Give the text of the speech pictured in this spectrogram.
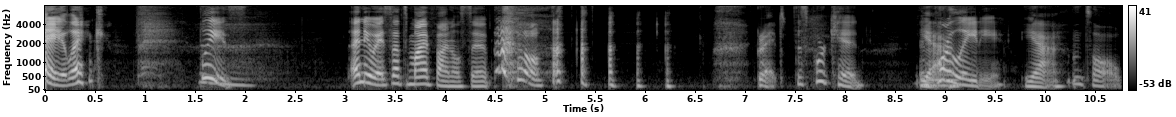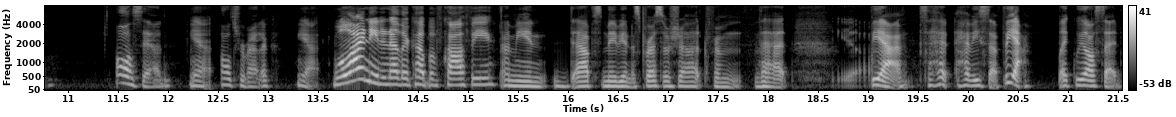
away. Like, please. Anyways, that's my final sip. Great. This poor kid. Yeah. Poor lady. Yeah. It's all, all sad, Yeah. all traumatic. Yeah. Well, I need another cup of coffee. I mean, apps maybe an espresso shot from that. Yeah, yeah it's he- heavy stuff. But yeah, like we all said,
